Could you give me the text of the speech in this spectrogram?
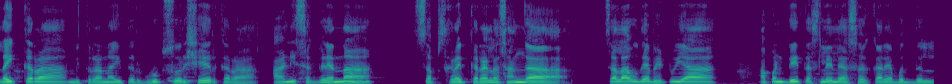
लाईक करा मित्रांना इतर ग्रुप्सवर शेअर करा आणि सगळ्यांना सबस्क्राईब करायला सांगा. चला उद्या भेटूया. आपण देत असलेल्या सहकार्याबद्दल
